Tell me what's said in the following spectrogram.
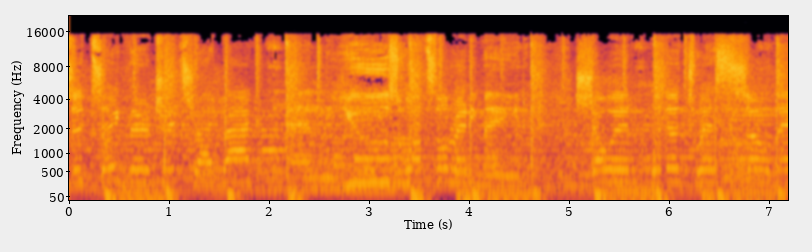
to take their tricks right back and use what's already made. Show it with a twist so there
